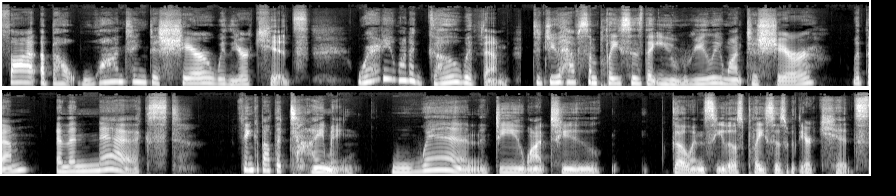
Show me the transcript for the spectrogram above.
thought about wanting to share with your kids. Where do you want to go with them? Did you have some places that you really want to share with them? And then next, think about the timing. When do you want to go and see those places with your kids?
